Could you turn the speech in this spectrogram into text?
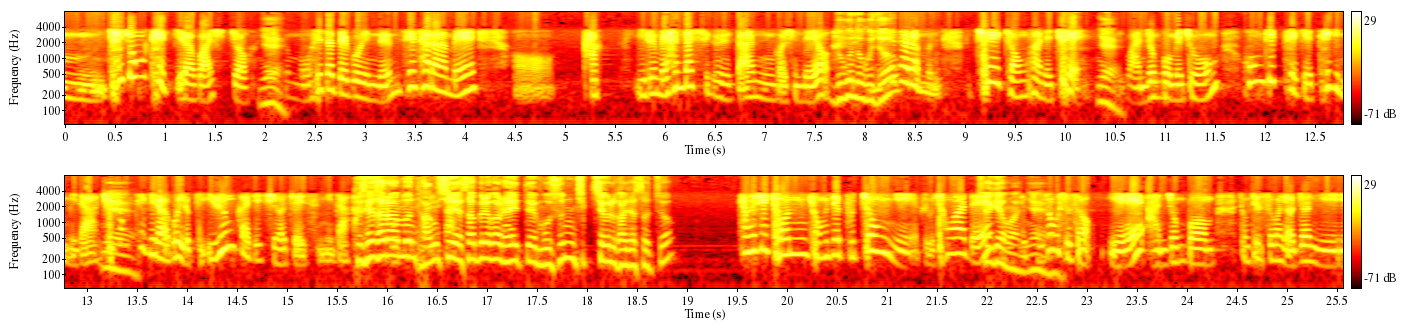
음, 최종택이라고 아시죠? 예. 지금 뭐 회자되고 있는 세 사람의 어, 각 이름에 한 자씩을 딴 것인데요. 누구 누구죠? 세 사람은 최경환의 최, 예. 안정범의 종, 홍기택의 택입니다. 예. 최종택이라고 이렇게 이름까지 지어져 있습니다. 그 세 사람은 당시에 서별관 회의 때 무슨 직책을 가졌었죠? 당시 전 경제부총리 그리고 청와대 최경환, 예. 부족수석 예 안종범 정책수석은 여전히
